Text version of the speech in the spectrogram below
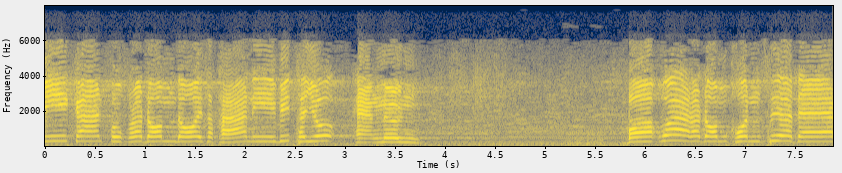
มีการปลุกระดมโดยสถานีวิทยุแห่งหนึ่ง บอกว่าระดมคนเสื้อแดง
